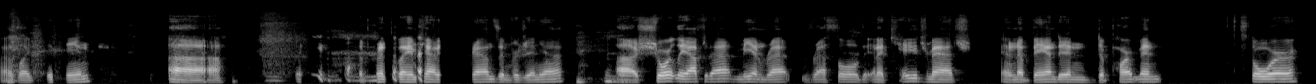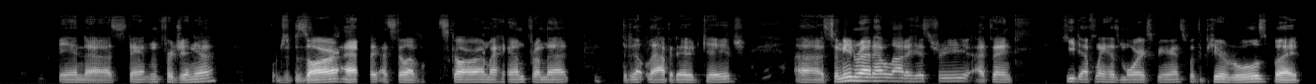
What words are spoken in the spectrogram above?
I was like 15. Uh, the Prince William County grounds in Virginia. Uh, shortly after that, me and Rhett wrestled in a cage match in an abandoned department store in uh, Staunton, Virginia, which is bizarre. I, actually, I still have scar on my hand from that dilapidated cage. Uh, so me and Rhett have a lot of history. I think he definitely has more experience with the pure rules, but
